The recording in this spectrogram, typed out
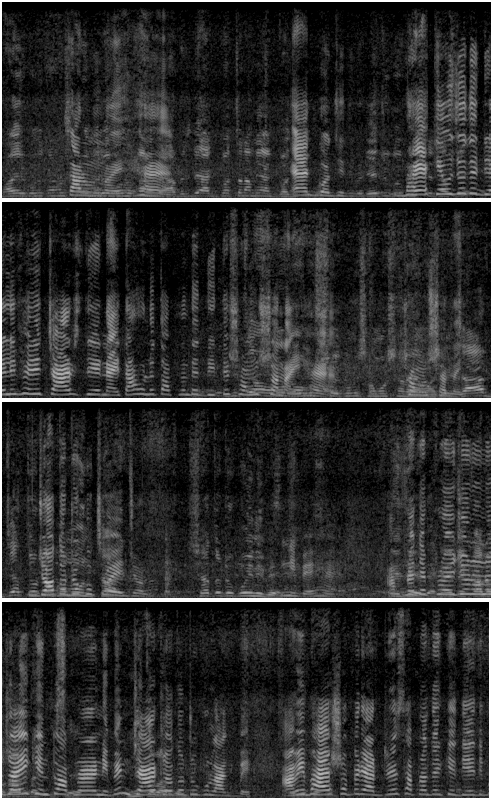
ভয়ের কোনো কারণ কারণ নয়, হ্যাঁ। এক গজ দিব। ভাইয়া কেউ যদি ডেলিভারি চার্জ দিয়ে নেয় তাহলে তো আপনাদের দিতে দিতে সমস্যা নাই হ্যাঁ। সমস্যা নাই যতটুকু প্রয়োজন। সেতটুকুই নিবে। নিবে হ্যাঁ। আপনাদের প্রয়োজন অনুযায়ী কিন্তু আপনারা নেবেন যার যতটুকু লাগবে। আমি ভাইয়া শপের অ্যাড্রেস আপনাদেরকে দিয়ে দিব।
